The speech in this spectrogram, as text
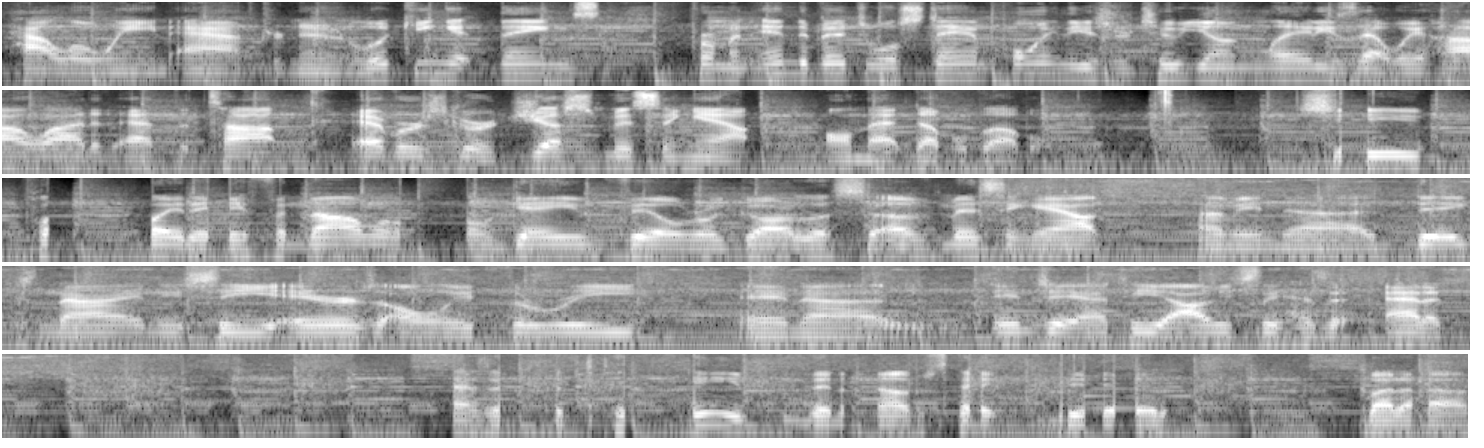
Halloween afternoon. Looking at things from an individual standpoint, these are two young ladies that we highlighted at the top. Eversger just missing out on that double-double. She played a phenomenal game, Phil, regardless of missing out. I mean, uh, Diggs nine, you see Ayers only three, and uh, NJIT obviously has added as a team than Upstate did. But uh,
